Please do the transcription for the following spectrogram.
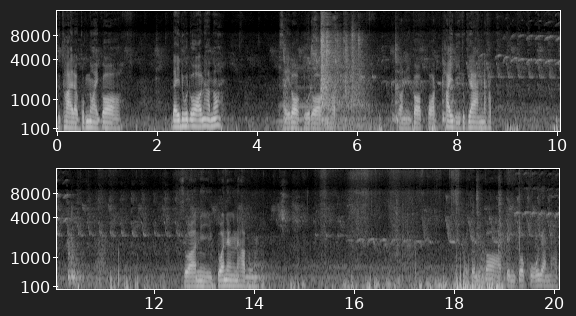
สุดท้ายแล้วกบหน่อยก็ ได้ดูดออกนะครับเนาะใส่หลอกดูดออกนะครับ ตอนนี้ก็ปลอดภัยดีทุกอย่างนะครับ ส่วนนี้อีกตัวหนึ่งนะครับผมตัวนี้ก็เป็นตัวผูกันนะครับ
